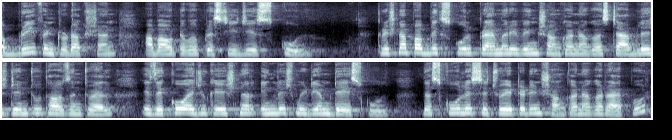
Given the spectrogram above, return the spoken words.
a brief introduction about our prestigious school. Krishna Public School Primary Wing Shankarnagar established in 2012 is a co-educational English medium day school. The school is situated in Shankarnagar, Raipur.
